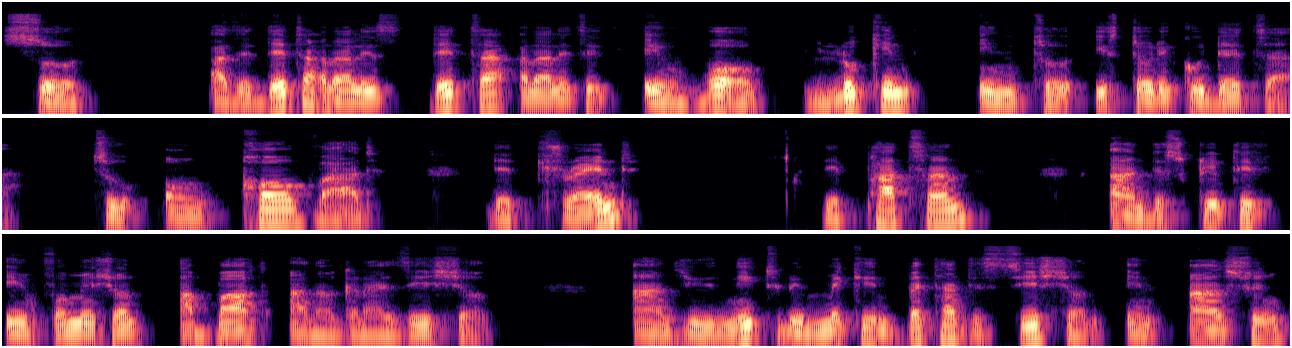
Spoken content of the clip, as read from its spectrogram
So as a data analyst, data analytics involve looking into historical data to uncover the trend, the pattern, and descriptive information about an organization and you need to be making better decisions in answering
